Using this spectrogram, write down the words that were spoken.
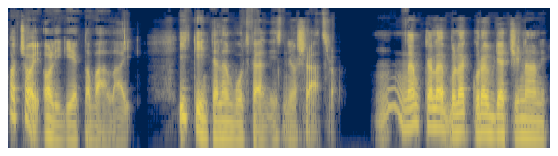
A csaj alig ért a válláig így kénytelen volt felnézni a srácra. Hmm, nem kell ebből ekkora ügyet csinálni.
